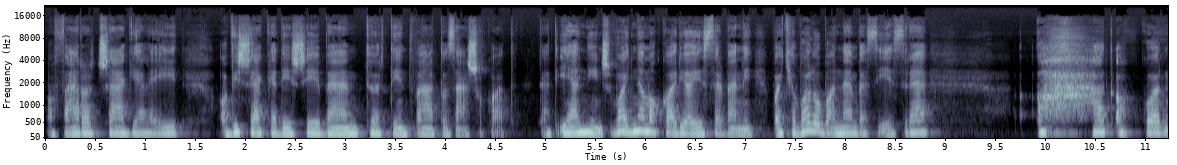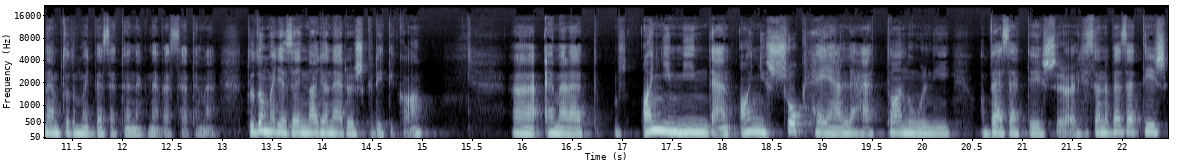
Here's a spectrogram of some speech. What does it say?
a fáradtság jeleit, a viselkedésében történt változásokat. Tehát ilyen nincs. Vagy nem akarja észrevenni, vagy ha valóban nem veszi észre, ah, hát akkor nem tudom, hogy vezetőnek nevezhetem-e. Tudom, hogy ez egy nagyon erős kritika. Emellett most annyi minden, annyi sok helyen lehet tanulni a vezetésről, hiszen a vezetés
